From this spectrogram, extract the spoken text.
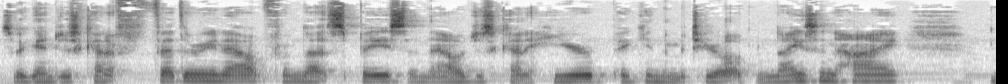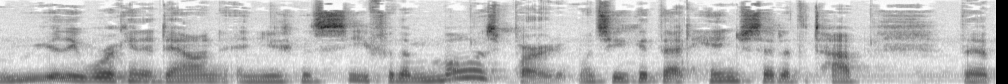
So again just kind of feathering out from that space and now just kind of here picking the material up nice and high really working it down. And you can see for the most part once you get that hinge set at the top the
